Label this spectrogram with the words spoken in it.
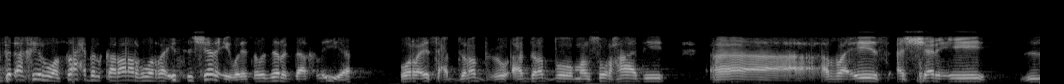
في الأخير هو صاحب القرار هو الرئيس الشرعي وليس وزير الداخلية هو الرئيس عبد رب عبد ربه منصور هادي آه، الرئيس الشرعي ل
